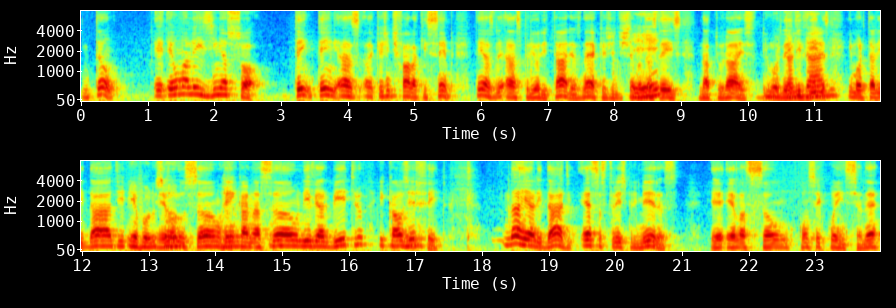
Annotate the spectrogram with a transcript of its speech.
Então, é, é uma leizinha só. Tem, tem as a que a gente fala aqui sempre, tem as, as prioritárias, né, que a gente chama Sim. das leis naturais, leis divinas, imortalidade, evolução, evolução reencarnação, livre-arbítrio e causa e efeito. Na realidade, essas três primeiras, é, elas são consequência, né?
